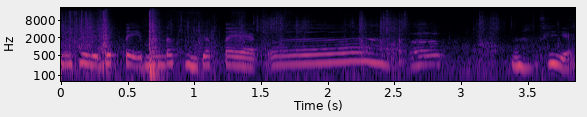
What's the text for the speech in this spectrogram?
ดีๆเธออย่าไปเตะมันแล้วถึงจะแตก เออ Uh, เถียง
